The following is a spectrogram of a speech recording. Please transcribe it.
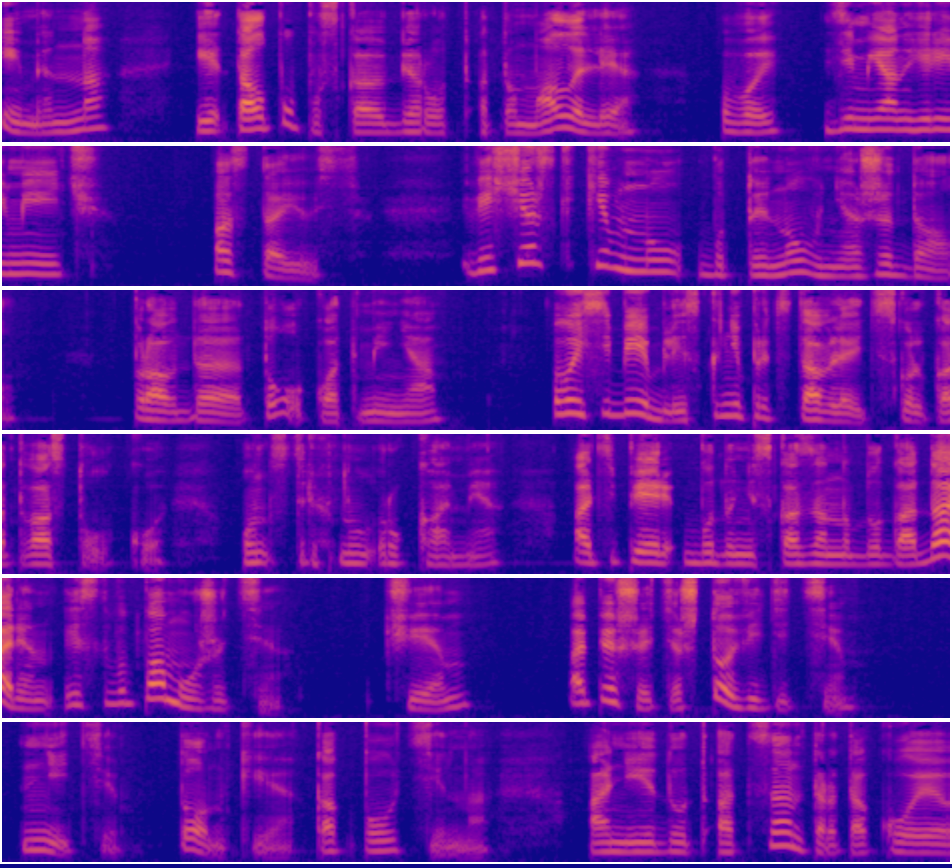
Именно. И толпу пускай уберут, а то мало ли. Вы, Демьян Еремеевич? Остаюсь. Вещерский кивнул, будто иного не ожидал. Правда, толку от меня. Вы себе и близко не представляете, сколько от вас толку. Он стряхнул руками. А теперь буду несказанно благодарен, если вы поможете. Чем? Опишите, что видите? Нити, тонкие, как паутина. Они идут от центра такой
